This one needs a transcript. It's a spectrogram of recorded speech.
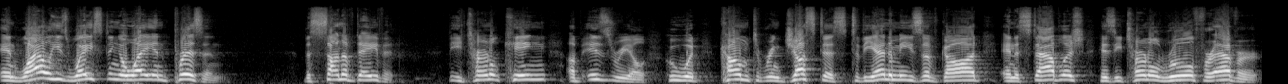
And while he's wasting away in prison, the son of David, the eternal king of Israel, who would come to bring justice to the enemies of God and establish his eternal rule forever,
